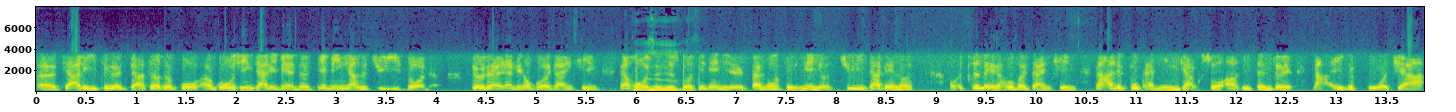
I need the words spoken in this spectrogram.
呃家里这个假设说国呃国务卿家里面的电冰箱是 G 一做的。对不对？那你会不会担心？那或者是说，今天你的办公室里面有 GE 家电东西之类的，会不会担心？那他就不肯明讲说啊，是针对哪一个国家，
